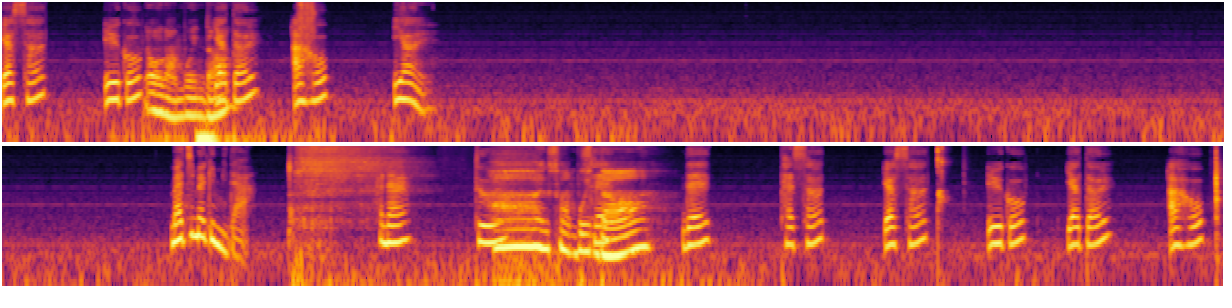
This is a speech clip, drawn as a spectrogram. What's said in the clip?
여섯, 일곱, 어, 이거 안 보인다. 여덟, 아홉, 열. 마지막입니다. 하나, 둘, 아, 이거 수안 보인다. 넷, 다섯, 여섯, 일곱, 여덟, 아홉,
